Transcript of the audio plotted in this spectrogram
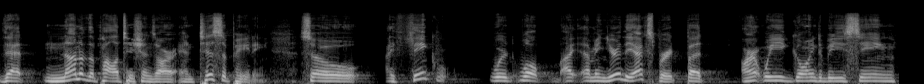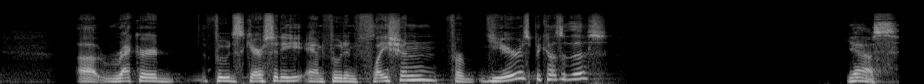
that none of the politicians are anticipating. So I think we're, well, I, I mean, you're the expert, but aren't we going to be seeing uh, record food scarcity and food inflation for years because of this? Yes.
